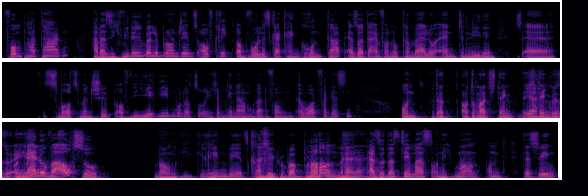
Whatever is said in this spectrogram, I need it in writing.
vor ein paar Tagen hat er sich wieder über LeBron James aufgeregt, obwohl es gar keinen Grund gab. Er sollte einfach nur Carmelo Anthony den äh, Sportsmanship of the Year geben oder so. Ich habe Mhm. den Namen gerade vom Award vergessen. Und, Ich automatisch denken, ich Ja. denke mir so, und ey, Melo war auch so. Warum reden wir jetzt gerade über Braun, man? Ja, ja. Also das Thema ist doch nicht Braun. Und deswegen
